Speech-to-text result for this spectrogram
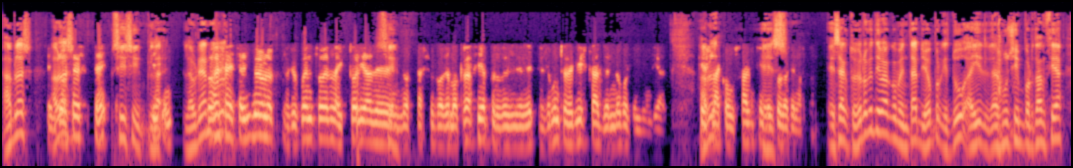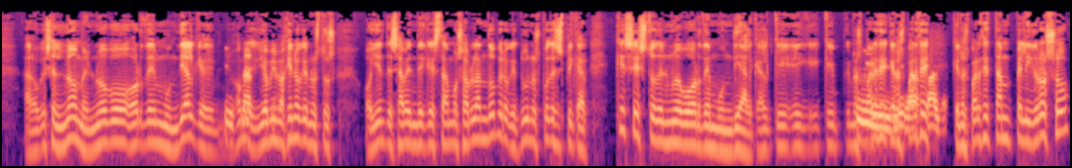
¿Hablas? ¿Hablas? ¿eh? Sí, sí. Sí, La- Laureano, Entonces, en este libro lo, lo que cuento es la historia de Sí. nuestra pseudodemocracia, pero desde, desde el punto de vista del nuevo orden mundial, que Habla- es la causante de todo lo que nos pasa. Exacto, yo lo que te iba a comentar yo, porque tú ahí le das mucha importancia a lo que es el NOM, el nuevo orden mundial, que, hombre, claro. yo me imagino que nuestros oyentes saben de qué estamos hablando, pero que tú nos puedes explicar, ¿qué es esto del nuevo orden mundial? Que, que, eh, que- que nos Sí, parece, que nos parece, vale. que nos parece tan peligroso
